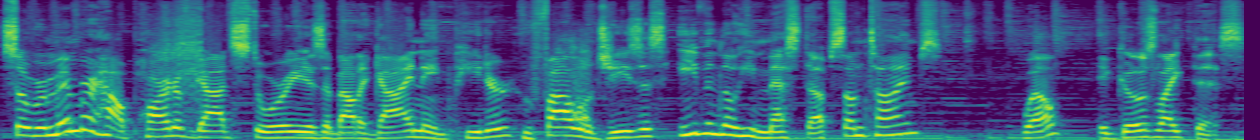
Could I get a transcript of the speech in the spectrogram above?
So remember how part of God's story is about a guy named Peter who followed Jesus even though he messed up sometimes? Well, it goes like this.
